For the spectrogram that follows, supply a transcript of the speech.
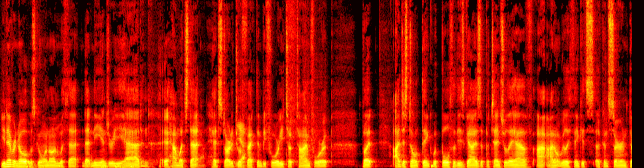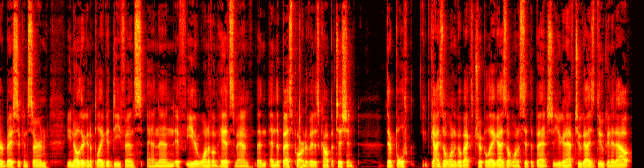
you never know what was going on with that, that knee injury he had and how much that yeah. had started to yeah. affect him before he took time for it. But I just don't think with both of these guys, the potential they have, I, I don't really think it's a concern. Third base a concern you know they're going to play good defense. And then if either one of them hits, man, then and the best part of it is competition. They're both guys don't want to go back to AAA. Guys don't want to sit the bench. So you're going to have two guys duking it out,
